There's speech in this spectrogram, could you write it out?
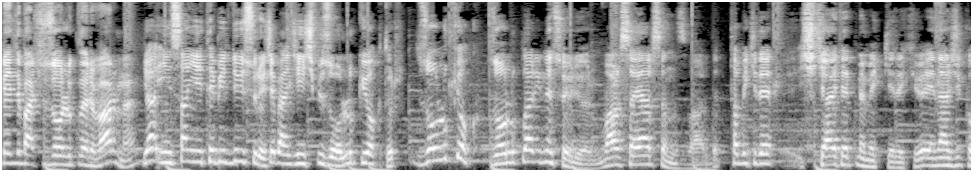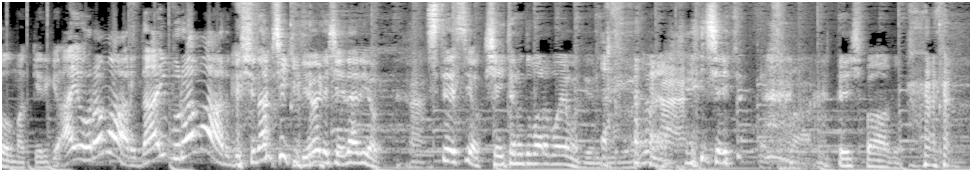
belli başlı zorlukları var mı? Ya insan yetebildiği sürece bence hiçbir zorluk yoktur. Zorluk yok. Zorluklar yine söylüyorum. Varsayarsanız vardır. Tabii ki de şikayet etmemek gerekiyor. Enerjik olmak gerekiyor. Ay oram ağrıdı, ay buram ağrıdı. Şınav çekiliyor. Öyle şeyler yok. Stres yok. Şeytanı duvara boyama diyoruz. Şeytan... Teşfa abi.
